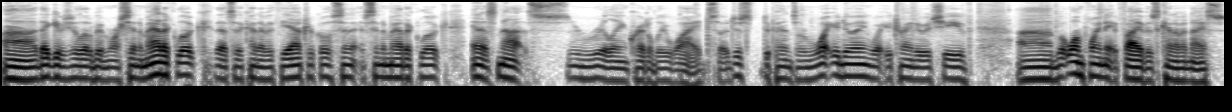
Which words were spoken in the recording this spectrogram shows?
Uh, that gives you a little bit more cinematic look. That's a kind of a theatrical cin cinematic look, and it's not really incredibly wide. So it just depends on what you're doing, what you're trying to achieve. Uh, but 1.85 is kind of a nice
